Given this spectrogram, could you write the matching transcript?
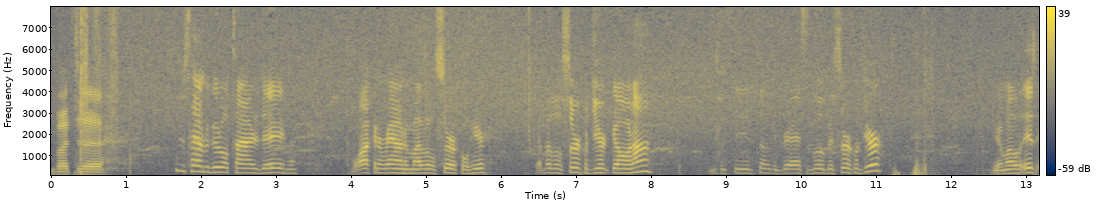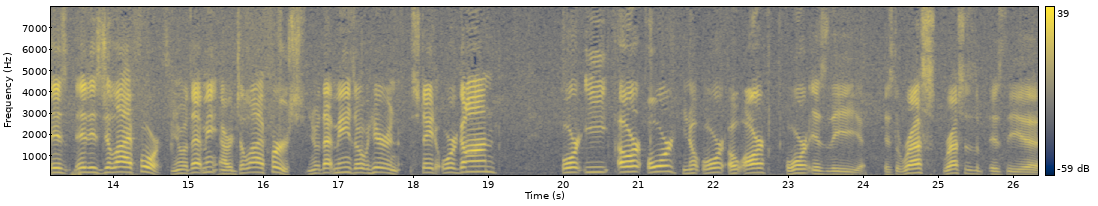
But uh, I'm just having a good old time today. Walking around in my little circle here. Got my little circle jerk going on. You can see some of the grass is a little bit circle jerked. You know, it is it is July 4th. You know what that means? Or July 1st. You know what that means over here in the state of Oregon? Or E or or you know or O R or is the is the rust. Rust is the is the uh,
